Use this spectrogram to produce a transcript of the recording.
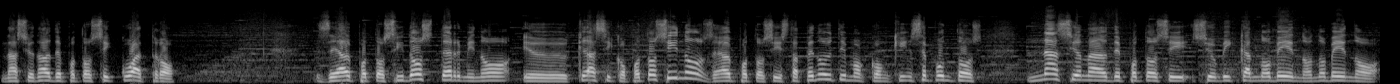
Nacional de Potosí 4, Real Potosí 2 terminó el clásico potosino. Real Potosí está penúltimo con 15 puntos. Nacional de Potosí se ubica noveno, noveno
